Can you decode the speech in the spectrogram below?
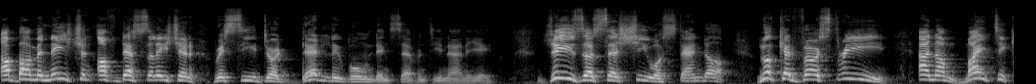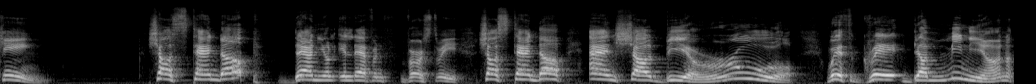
abomination of desolation, received her deadly wound in 1798. Jesus says she will stand up. Look at verse 3. And a mighty king shall stand up, Daniel 11, verse 3, shall stand up and shall be a rule with great dominion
